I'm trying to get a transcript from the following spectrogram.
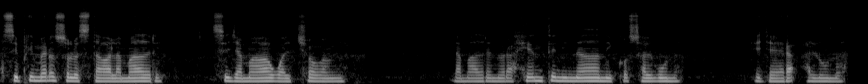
Así primero solo estaba la madre. Se llamaba Walchovan. La madre no era gente ni nada ni cosa alguna. Ella era Aluna.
